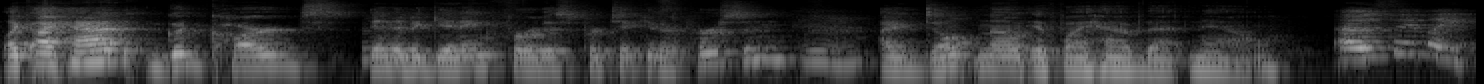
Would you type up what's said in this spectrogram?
Like, I had good cards mm-hmm. in the mm-hmm. beginning for this particular person. Mm-hmm. I don't know if I have that now. I would say, like,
